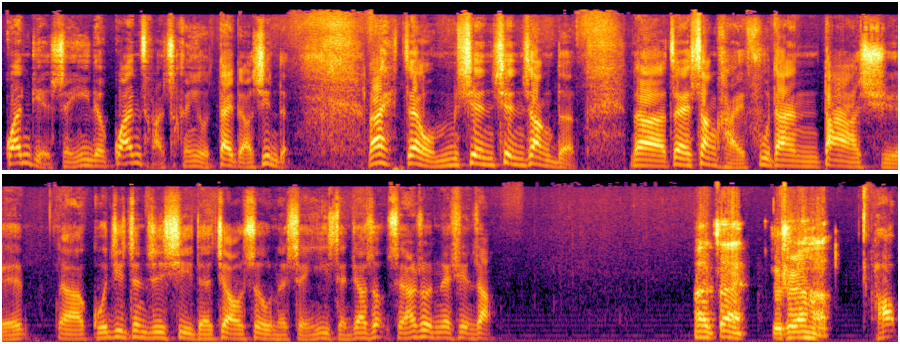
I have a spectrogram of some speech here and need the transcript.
观点、沈毅的观察是很有代表性的。来，在我们线线上的那在上海复旦大学啊、呃、国际政治系的教授呢，沈毅沈教授，沈教授您在线上啊，在，主持人好。好，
